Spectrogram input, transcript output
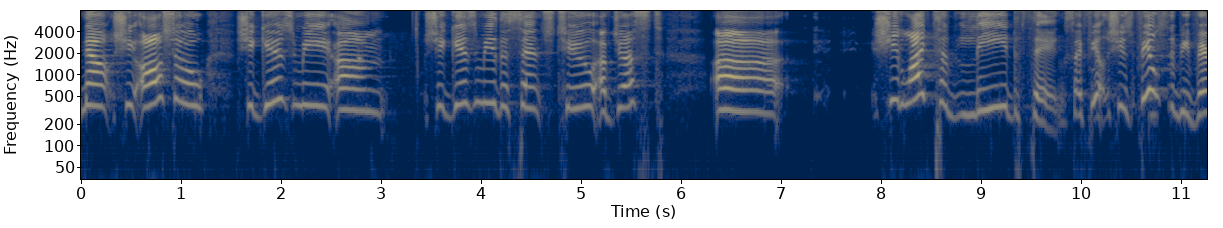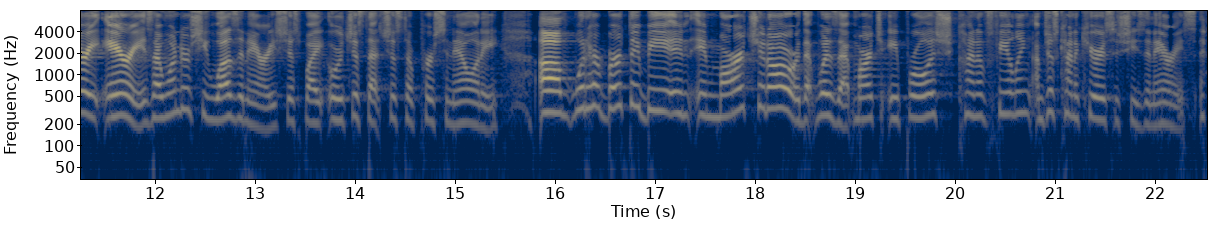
Now she also she gives me um she gives me the sense too of just uh she liked to lead things. I feel she feels to be very Aries. I wonder if she was an Aries just by or just that's just her personality. Um, would her birthday be in in March at all, or that what is that March Aprilish kind of feeling? I'm just kind of curious if she's an Aries.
